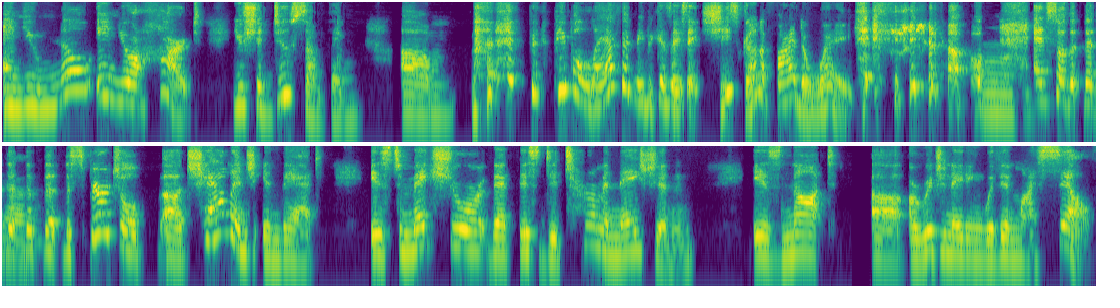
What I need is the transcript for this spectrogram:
and you know in your heart you should do something, um, people laugh at me because they say she's gonna find a way you know? mm. and so the the, yeah. the, the, the, spiritual uh, challenge in that is to make sure that this determination is not uh, originating within myself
